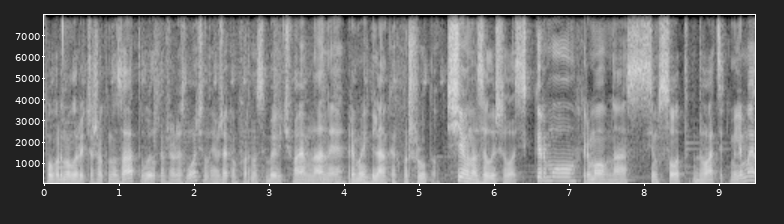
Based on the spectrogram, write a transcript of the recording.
повернули рычажок назад, вилка вже розлочена і вже комфортно себе відчуваємо на непрямих ділянках маршруту. Ще в нас залишилось кермо. Кермо в нас 720 мм,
